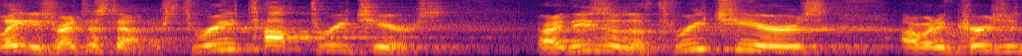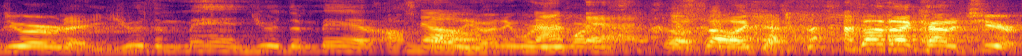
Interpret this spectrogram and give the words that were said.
ladies, write this down. There's three top three cheers. All right, these are the three cheers I would encourage you to do every day. You're the man, you're the man. I'll No, follow you anywhere you want that. to. No, it's not like that. It's not that kind of cheer.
